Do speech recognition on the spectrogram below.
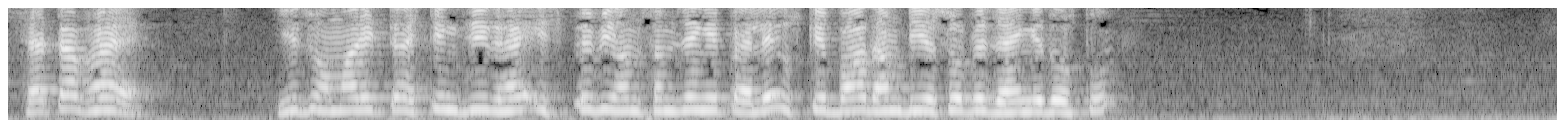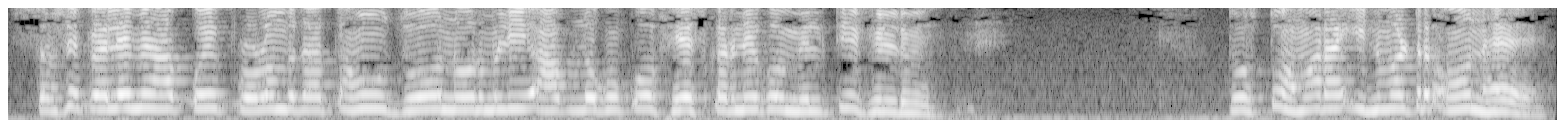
सेटअप है, ये जो हमारी टेस्टिंग जिग है, इस पे भी हम समझेंगे पहले। उसके बाद हम डीएसओ पे जाएँगे दोस्तों। सबसे पहले मैं आपको एक प्रॉब्लम बताता हूँ, जो नॉर्मली आप लोगों को फेस करने को मिलती है फ़ील्ड में। दोस्तों, हमारा इन्वर्टर ऑन है।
